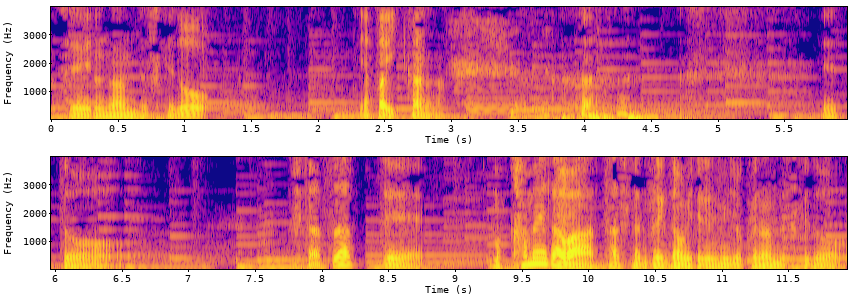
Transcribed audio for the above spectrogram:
セールなんですけど、やっぱいいかな。えっと、二つあって、まあ、カメラは確かに前回も言ったけど魅力なんですけど、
